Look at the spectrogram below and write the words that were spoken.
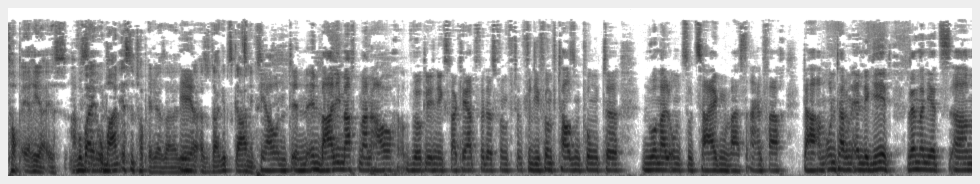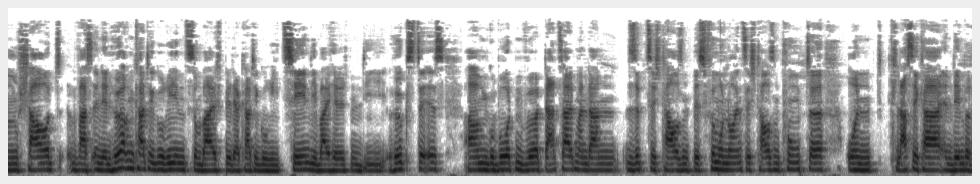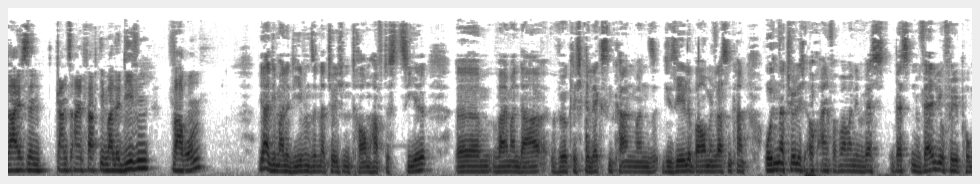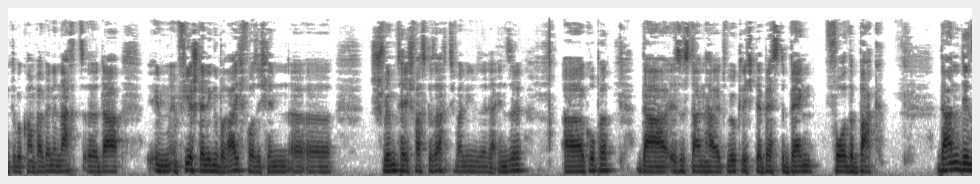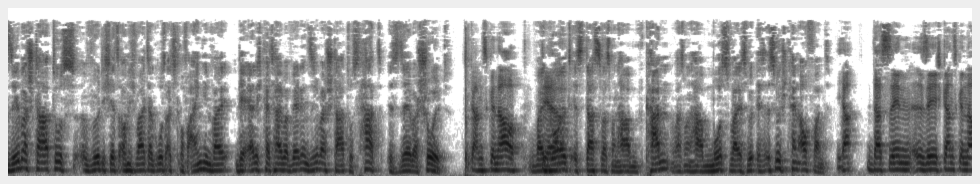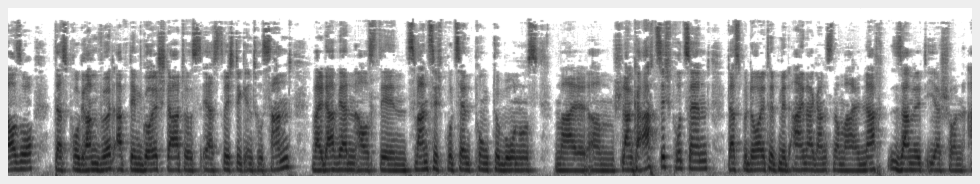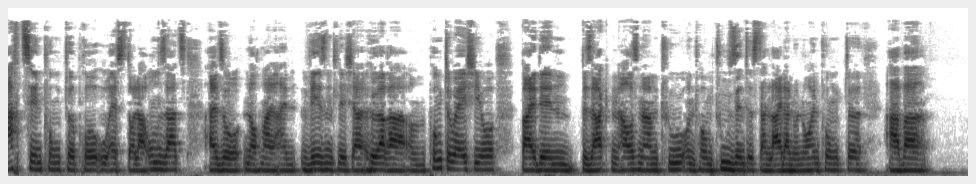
Top-Area ist. Absolut. Wobei Oman ist eine Top-Area, ja. also da gibt's gar nichts. Ja, und in, in Bali macht man auch wirklich nichts verkehrt für, das fünf, für die 5000 Punkte, nur mal um zu zeigen, was einfach da am unteren Ende geht. Wenn man jetzt ähm, schaut, was in den höheren Kategorien, zum Beispiel der Kategorie 10, die bei Hilton die höchste ist, ähm, geboten wird, da zahlt man dann 70.000 bis 95.000 Punkte und Klassiker in dem Bereich sind ganz einfach die Malediven. Warum? Ja, die Malediven sind natürlich ein traumhaftes Ziel ähm, weil man da wirklich relaxen kann, man die Seele baumeln lassen kann und natürlich auch einfach, weil man den West, besten Value für die Punkte bekommt, weil wenn eine Nacht äh, da im, im vierstelligen Bereich vor sich hin äh, äh schwimmt, hätte ich fast gesagt, ich meine in der Insel, äh, da ist es dann halt wirklich der beste Bang for the Buck. Dann den Silberstatus würde ich jetzt auch nicht weiter großartig drauf eingehen, weil der Ehrlichkeit halber, wer den Silberstatus hat, ist selber schuld. Ganz genau. Weil der, Gold ist das, was man haben kann, was man haben muss, weil es, es ist wirklich kein Aufwand. Ja, das sehen, sehe ich ganz genauso. Das Programm wird ab dem Goldstatus erst richtig interessant, weil da werden aus den 20% Punkte Bonus mal ähm, schlanke 80%. Das bedeutet, mit einer ganz normalen Nacht sammelt ihr schon 18 Punkte pro US-Dollar Umsatz. Also nochmal ein wesentlicher höherer ähm, Punkte-Ratio. Bei den besagten Ausnahmen True und Home 2 sind es dann leider nur neun Punkte, aber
